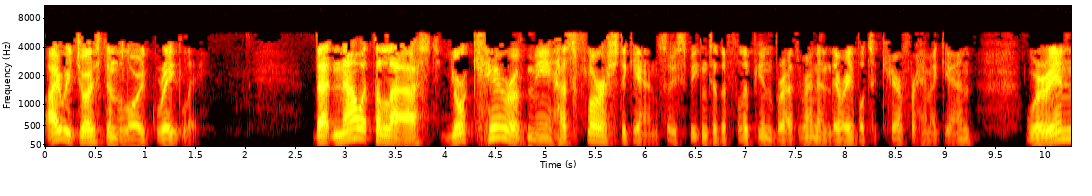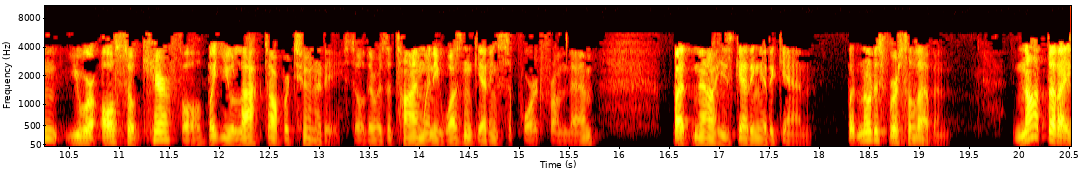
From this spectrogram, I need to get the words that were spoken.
I rejoiced in the Lord greatly that now at the last your care of me has flourished again. So he's speaking to the Philippian brethren, and they're able to care for him again. Wherein you were also careful, but you lacked opportunity. So there was a time when he wasn't getting support from them, but now he's getting it again. But notice verse 11. Not that I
